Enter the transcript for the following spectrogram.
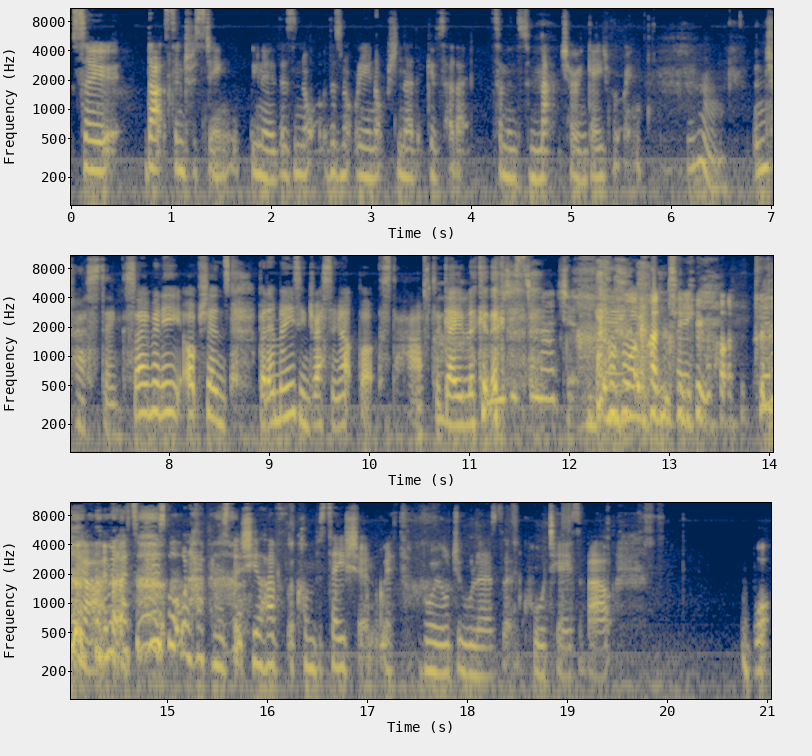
so that's interesting. You know, there's not there's not really an option there that gives her that something to match her engagement ring. Hmm. Interesting. So many options, but amazing dressing up box to have to go look at the. just imagine? what one do you want? Here we are. I mean, I suppose what will happen is that she'll have a conversation with royal jewellers and courtiers about what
